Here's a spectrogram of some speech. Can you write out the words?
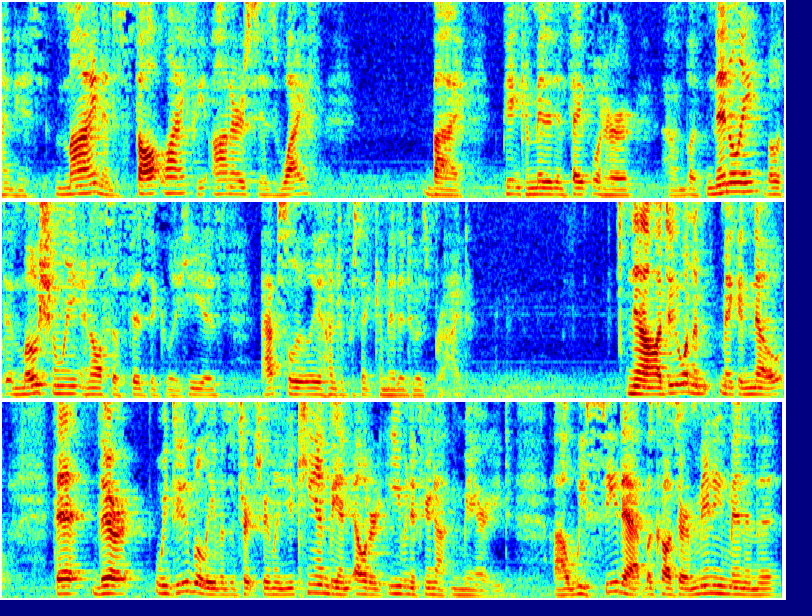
in his mind and his thought life. He honors his wife by being committed and faithful to her, um, both mentally, both emotionally, and also physically. He is absolutely 100% committed to his bride. Now, I do want to make a note that there we do believe as a church family you can be an elder even if you're not married. Uh, we see that because there are many men in the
